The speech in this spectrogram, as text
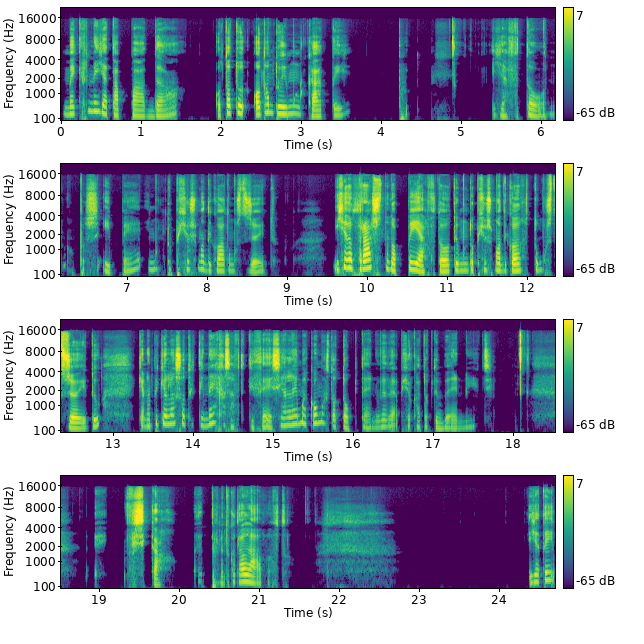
Με έκρινε για τα πάντα όταν του, όταν του ήμουν κάτι που για αυτόν, όπως είπε, ήμουν το πιο σημαντικό άτομο στη ζωή του. Είχε το θράσος να το πει αυτό, ότι ήμουν το πιο σημαντικό άτομο στη ζωή του και να πει κιόλας ότι την έχασα αυτή τη θέση, αλλά είμαι ακόμα στο top 10, βέβαια πιο κάτω από την μπαίνει, έτσι. Ε, φυσικά, ε, πρέπει να το καταλάβω αυτό. Γιατί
